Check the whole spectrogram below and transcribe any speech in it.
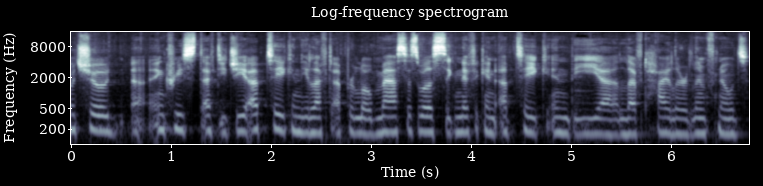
which showed uh, increased FDG uptake in the left upper lobe mass, as well as significant uptake in the uh, left hilar lymph nodes.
